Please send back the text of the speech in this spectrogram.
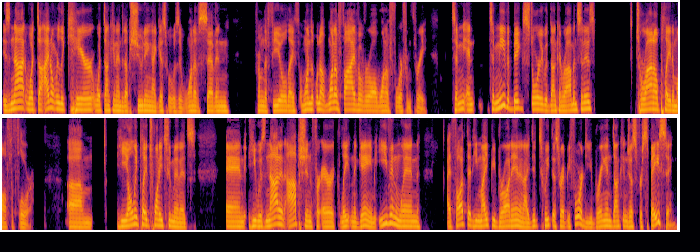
is not what I don't really care what Duncan ended up shooting. I guess what was it one of seven from the field. I one no, one of five overall, one of four from three to me, and to me, the big story with Duncan Robinson is Toronto played him off the floor. Um, he only played 22 minutes, and he was not an option for Erik late in the game, even when I thought that he might be brought in. And I did tweet this right before. Do you bring in Duncan just for spacing?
